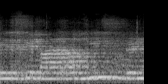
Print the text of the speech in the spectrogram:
इसके बाद अगली स्टूडेंट्स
